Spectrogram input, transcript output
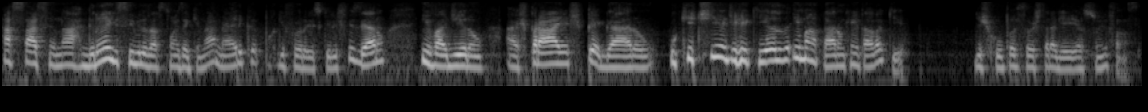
assassinar grandes civilizações aqui na América, porque foi isso que eles fizeram. Invadiram as praias, pegaram o que tinha de riqueza e mataram quem estava aqui. Desculpa se eu estraguei a sua infância.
